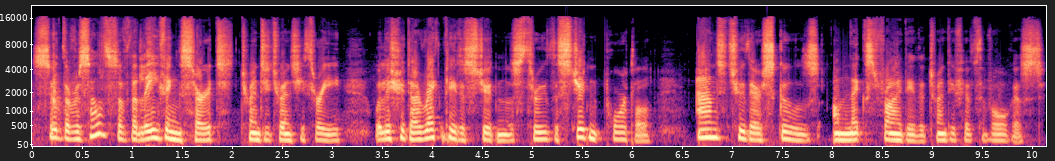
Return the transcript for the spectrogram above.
So, the results of the Leaving Cert 2023 will issue directly to students through the student portal and to their schools on next Friday, the 25th of August.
